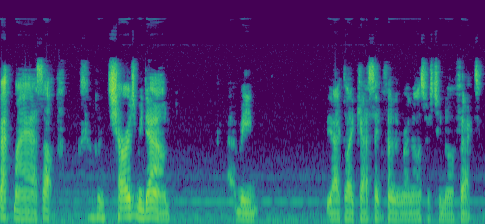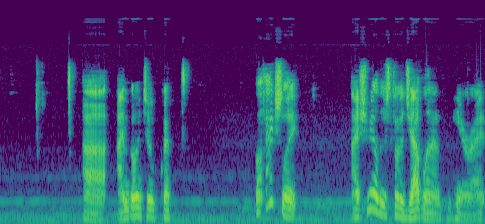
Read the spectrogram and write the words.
back my ass up. Charge me down. I mean, the Acolyte cast second the rhinoceros to no effect. Uh, I'm going to equip... Well, actually, I should be able to just throw the javelin at him from here, right?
